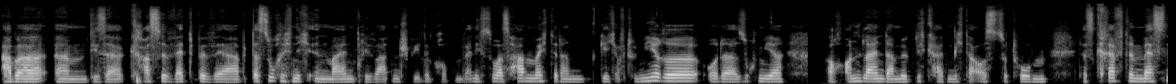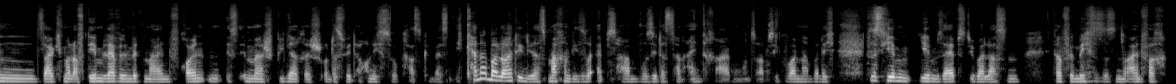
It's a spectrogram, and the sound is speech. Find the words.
Aber ähm, dieser krasse Wettbewerb, das suche ich nicht in meinen privaten Spielegruppen. Wenn ich sowas haben möchte, dann gehe ich auf Turniere oder suche mir auch online da Möglichkeiten, mich da auszutoben. Das Kräftemessen, sag ich mal, auf dem Level mit meinen Freunden ist immer spielerisch und das wird auch nicht so krass gemessen. Ich kenne aber Leute, die das machen, die so Apps haben, wo sie das dann eintragen und so, ob sie gewonnen haben oder nicht. Das ist jedem, jedem selbst überlassen. Ich glaube, für mich ist es nur einfach,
